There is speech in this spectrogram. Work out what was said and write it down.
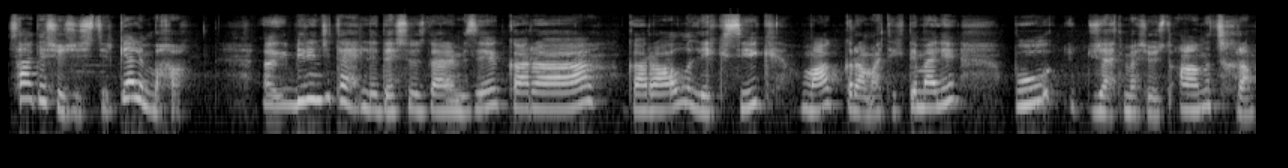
Sadə söz istəyir. Gəlin baxaq. Birinci təhlil edək sözlərimizi. Qara, qaral, leksik, maq, qrammatik. Deməli, bu düzəltmə sözdür. A-nı çıxıram.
